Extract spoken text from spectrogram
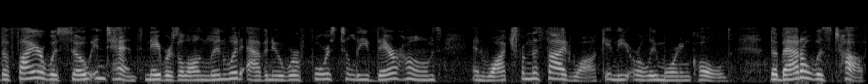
The fire was so intense, neighbors along Linwood Avenue were forced to leave their homes and watch from the sidewalk in the early morning cold. The battle was tough.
